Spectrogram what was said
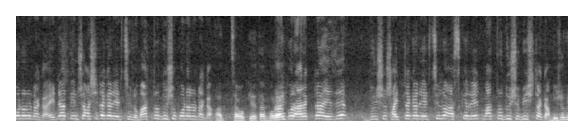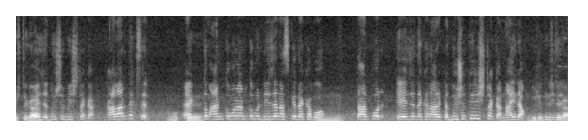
পনেরো টাকা। এটা তিনশো আশি টাকা রেট ছিল মাত্র দুইশো পনেরো টাকা। আচ্ছা ওকে তারপরে? তারপর আরেকটা এই যে দুইশো ষাট টাকা রেট ছিল আজকে রেট মাত্র দুইশো বিশ টাকা। 220 টাকা? এই যে দুইশো বিশ টাকা। কালার দেখছেন? একদম আনকমন আনকমন ডিজাইন আজকে দেখাবো। তারপর এই যে দেখেন আরেকটা দুইশো তিরিশ টাকা নাইরা। 230 টাকা?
